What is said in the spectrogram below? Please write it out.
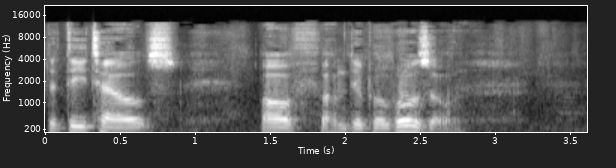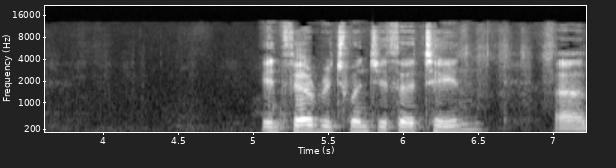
the details of um, the proposal. In February 2013, uh,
